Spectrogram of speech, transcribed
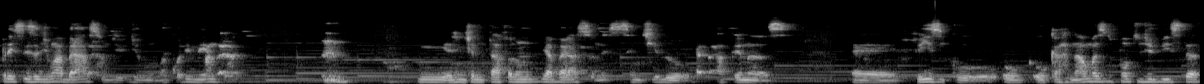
precisa de um abraço, de, de um acolhimento. E a gente não está falando de abraço nesse sentido apenas é, físico ou, ou, carnal, mas do ponto de vista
